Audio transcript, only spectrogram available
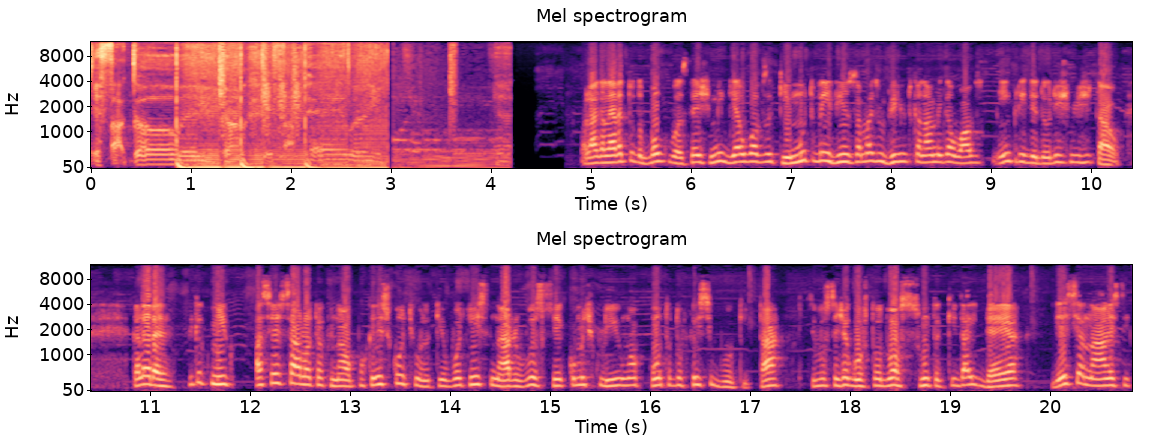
If I go, will you go? If I pay, will you... Olá galera, tudo bom com vocês? Miguel Alves aqui, muito bem-vindos a mais um vídeo do canal Miguel Alves Empreendedorismo Digital. Galera, fica comigo, acesse a aula até o final, porque nesse conteúdo aqui eu vou te ensinar você como excluir uma conta do Facebook, tá? Se você já gostou do assunto aqui, da ideia, desse análise,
